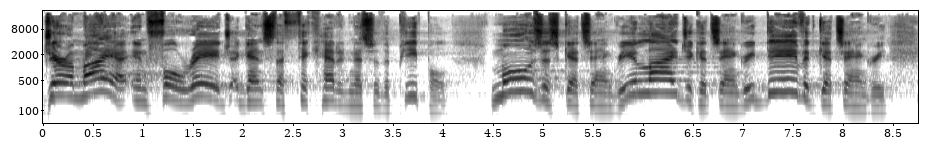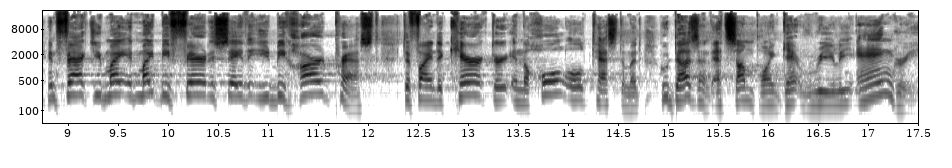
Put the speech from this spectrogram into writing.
Jeremiah in full rage against the thick headedness of the people. Moses gets angry, Elijah gets angry, David gets angry. In fact, you might, it might be fair to say that you'd be hard pressed to find a character in the whole Old Testament who doesn't at some point get really angry.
